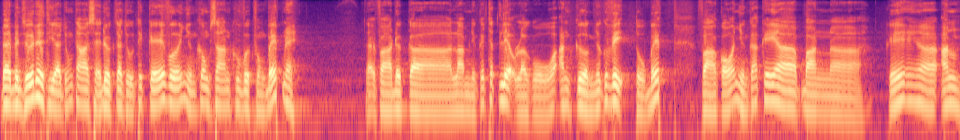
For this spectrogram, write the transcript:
đây bên dưới đây thì à, chúng ta sẽ được gia chủ thiết kế với những không gian khu vực phòng bếp này. Đấy, và được à, làm những cái chất liệu là gỗ ăn cường như quý vị tủ bếp. Và có những các cái à, bàn à, ghế à, ăn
